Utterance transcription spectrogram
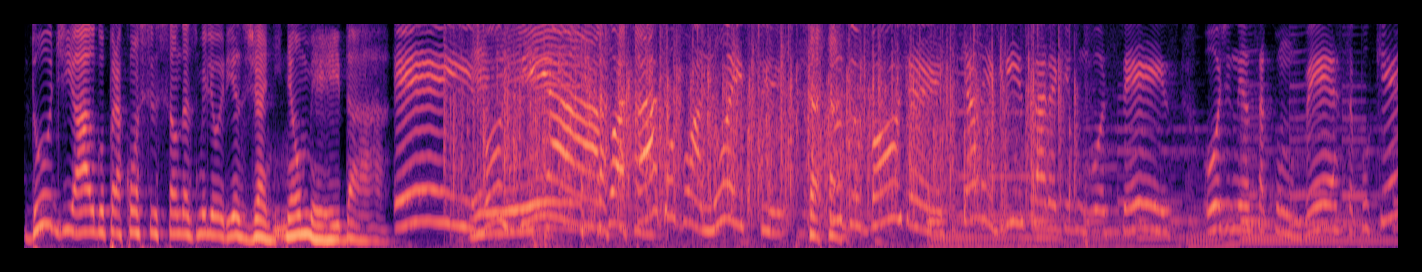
do diálogo para a construção das melhorias. Janine Almeida. Ei, Ei, bom dia, boa tarde ou boa noite. Tudo bom, gente? Que alegria estar aqui com vocês hoje nessa conversa, porque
